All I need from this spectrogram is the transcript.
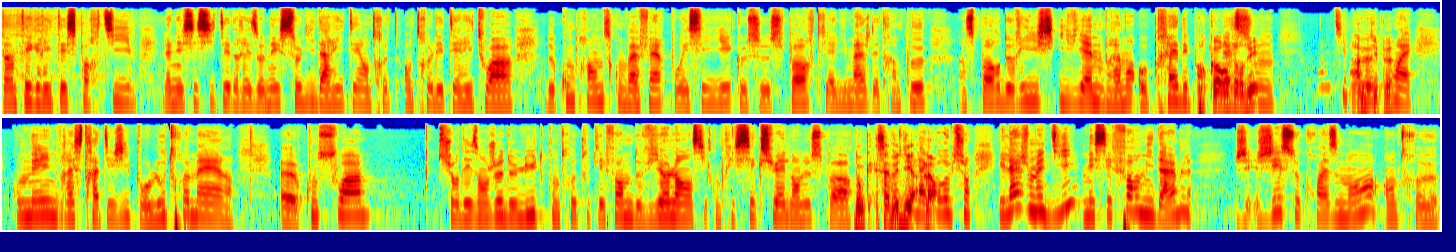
d'intégrité sportive, la nécessité de raisonner solidarité entre, entre les territoires, de comprendre ce qu'on va faire pour essayer que ce sport, qui a l'image d'être un peu un sport de riches, y vienne vraiment auprès des populations. Encore aujourd'hui? Un petit peu, un petit peu. Ouais. qu'on ait une vraie stratégie pour l'outre-mer, euh, qu'on soit sur des enjeux de lutte contre toutes les formes de violence, y compris sexuelle dans le sport. Donc ça veut dire la corruption. Et là, je me dis, mais c'est formidable. J'ai ce croisement entre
